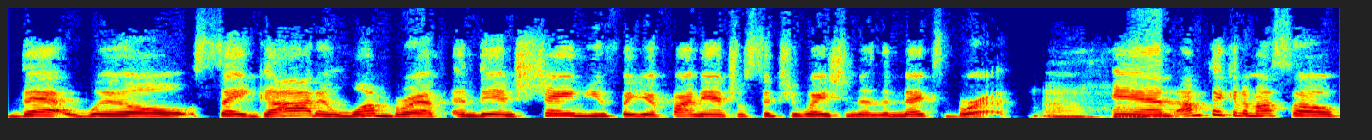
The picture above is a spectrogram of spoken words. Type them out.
that will say God in one breath and then shame you for your financial situation in the next breath. Mm-hmm. And I'm thinking to myself,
